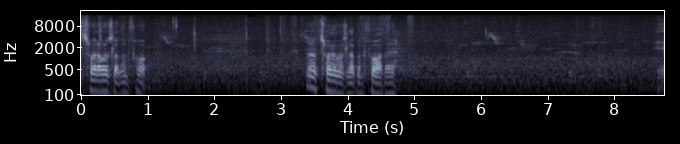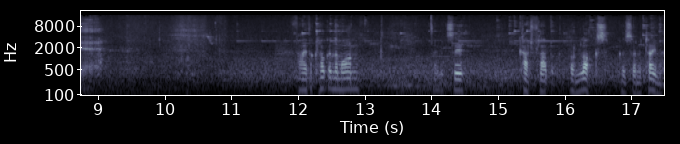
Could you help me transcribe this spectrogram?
That's what I was looking for. That's what I was looking for there. Yeah. Five o'clock in the morning, I would say. Cat flap unlocks because on a timer.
